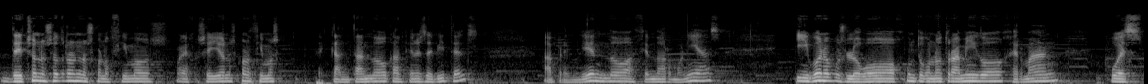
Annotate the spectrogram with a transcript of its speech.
De hecho, nosotros nos conocimos, María José y yo nos conocimos cantando canciones de Beatles, aprendiendo, haciendo armonías. Y bueno, pues luego, junto con otro amigo, Germán, pues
